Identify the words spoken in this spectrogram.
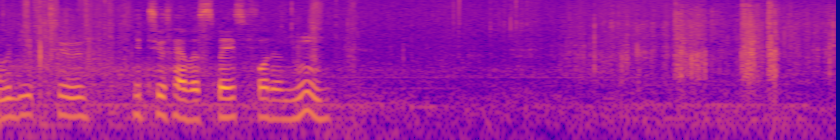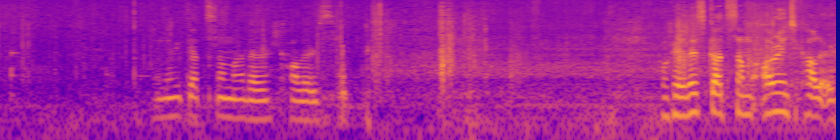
Will need to need to have a space for the moon. And then we got some other colors. Okay, let's got some orange color.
